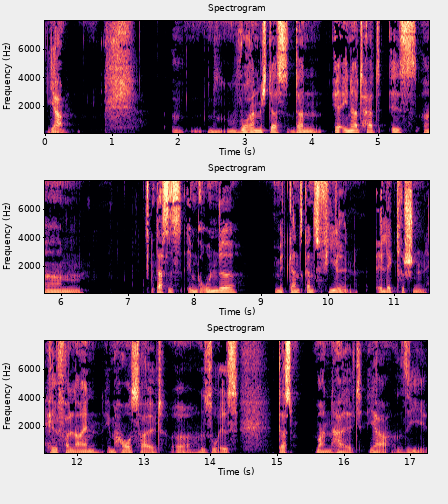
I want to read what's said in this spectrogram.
ja. Woran mich das dann erinnert hat, ist, ähm, dass es im Grunde mit ganz, ganz vielen elektrischen Helferlein im Haushalt äh, so ist, dass man halt, ja, sie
